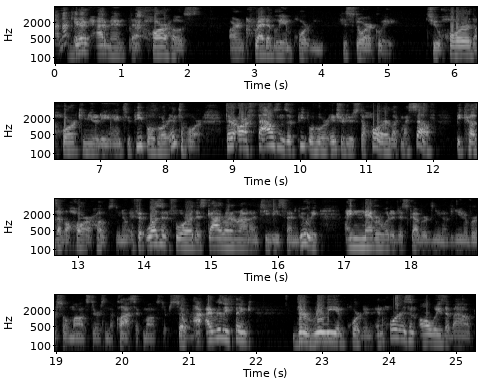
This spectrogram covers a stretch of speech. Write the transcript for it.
I'm not kidding. very adamant that horror hosts are incredibly important historically to horror, the horror community, and to people who are into horror. There are thousands of people who are introduced to horror, like myself, because of a horror host. You know, if it wasn't for this guy running around on TV, Svengoolie, I never would have discovered, you know, the universal monsters and the classic monsters. So Mhm. I, I really think they're really important. And horror isn't always about,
